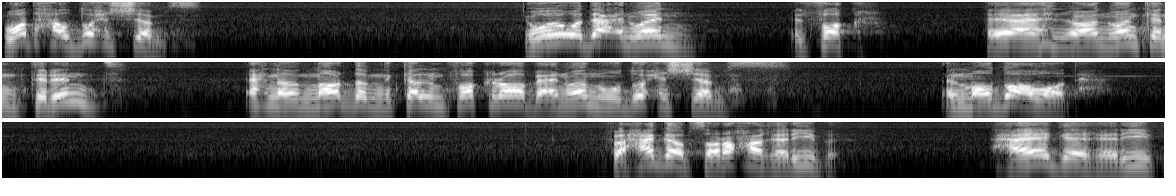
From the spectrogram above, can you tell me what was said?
واضحة وضوح الشمس. وهو ده عنوان الفقرة. هي عنوان كان ترند. إحنا النهارده بنتكلم فقرة بعنوان وضوح الشمس. الموضوع واضح. فحاجة بصراحة غريبة. حاجة غريبة.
